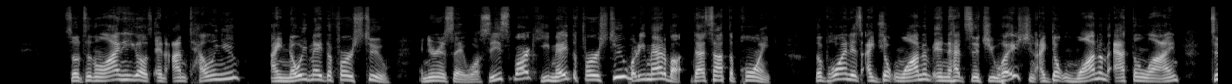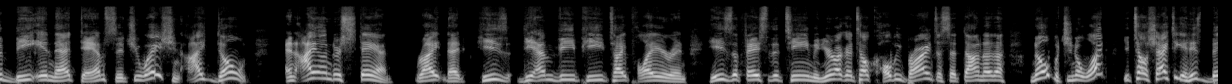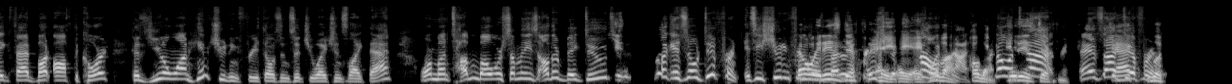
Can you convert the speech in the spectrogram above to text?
So to the line he goes, and I'm telling you, I know he made the first two. And you're going to say, well, see, Spark, he made the first two. What are you mad about? That's not the point. The point is, I don't want him in that situation. I don't want him at the line to be in that damn situation. I don't. And I understand, right, that he's the MVP type player and he's the face of the team. And you're not going to tell Kobe Bryant to sit down at a no, but you know what? You tell Shaq to get his big fat butt off the court because you don't want him shooting free throws in situations like that. Or Mutombo or some of these other big dudes. Look, it's no different. Is he shooting free no, throws? No, it is different. Hey, hey, hey, no, hold on, not. hold on. No, it is not. different. It's not Jack, different. Look,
